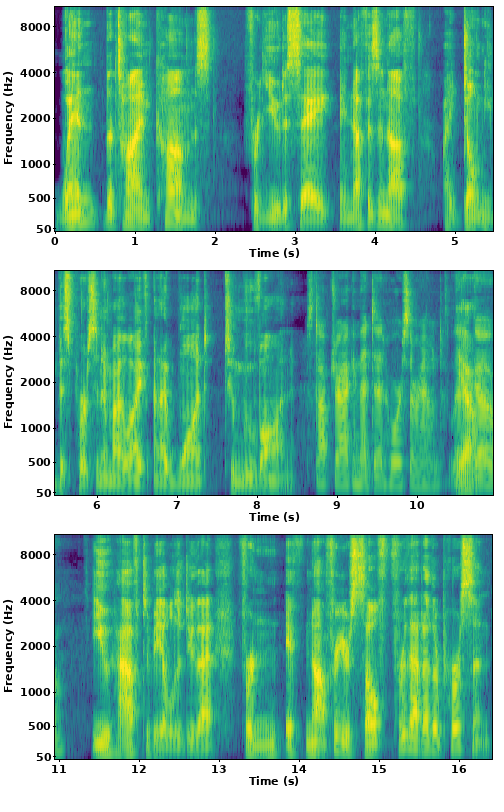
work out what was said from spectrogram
when the time comes for you to say, enough is enough. I don't need this person in my life and I want to move on. Stop dragging that dead horse around. Let Yeah. it go. You have to be able to do that for if not for yourself, for that other person.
